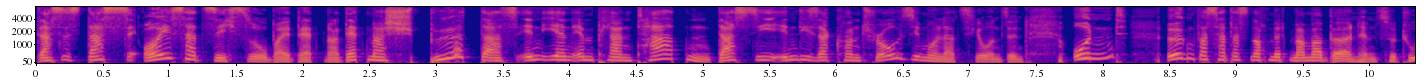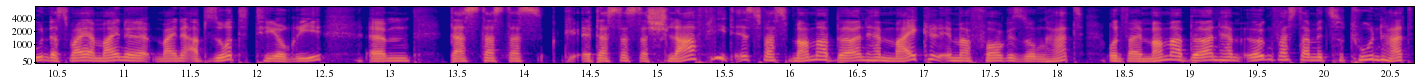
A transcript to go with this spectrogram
das ist, das äußert sich so bei Detmar. Detmar spürt das in ihren Implantaten, dass sie in dieser Control-Simulation sind. Und irgendwas hat das noch mit Mama Burnham zu tun. Das war ja meine, meine Absurd-Theorie, ähm, dass, dass, das, dass das das Schlaflied ist, was Mama Burnham Michael immer vorgesungen hat. Und weil Mama Burnham irgendwas damit zu tun hat,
